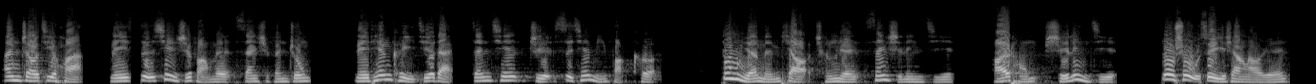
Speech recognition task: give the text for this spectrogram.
按照计划。每次限时访问三十分钟，每天可以接待三千至四千名访客。动物园门票成人三十令吉，儿童十令吉，六十五岁以上老人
